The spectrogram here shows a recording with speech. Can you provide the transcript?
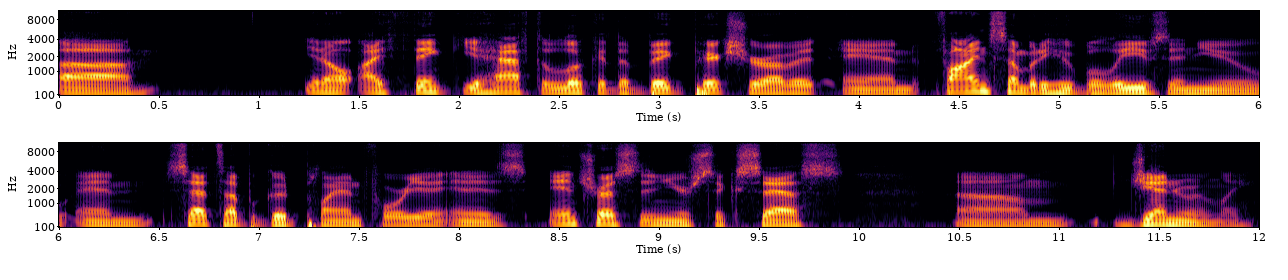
uh, you know, I think you have to look at the big picture of it and find somebody who believes in you and sets up a good plan for you and is interested in your success um, genuinely.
